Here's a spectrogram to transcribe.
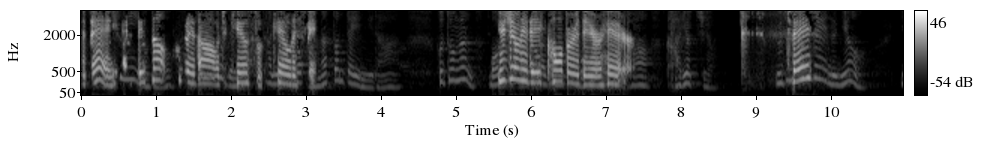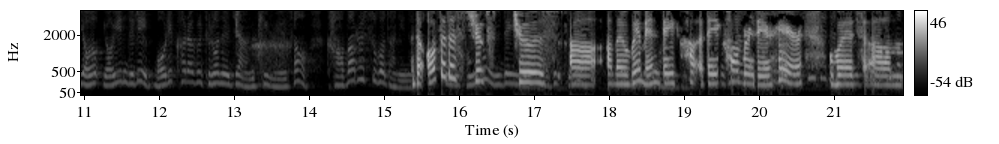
today and did not put it out carelessly. Usually they cover their hair. Today's the Orthodox Jews, Jews uh, I mean, women, they co- they cover their hair with um,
